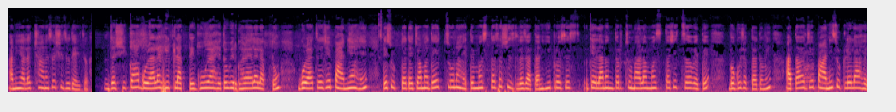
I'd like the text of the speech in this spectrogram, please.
आणि याला छान असं शिजू द्यायचं. जशी का गुळाला हीट लागते गुळ आहे तो विरघळायला लागतो. गुळाचं जे पाणी आहे ते सुटतं त्याच्यामध्ये चून आहे ते मस्त असं शिजलं जातं. आणि ही प्रोसेस केल्यानंतर चुनाला मस्त अशी चव येते. बघू शकता तुम्ही. आता जे पाणी सुटलेलं आहे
